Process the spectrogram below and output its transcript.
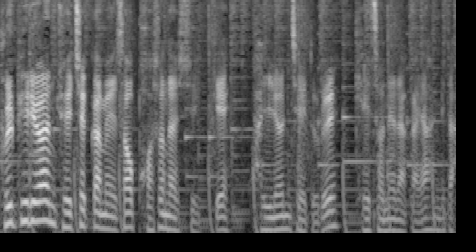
불필요한 죄책감에서 벗어날 수 있게 관련 제도를 개선해 나가야 합니다.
